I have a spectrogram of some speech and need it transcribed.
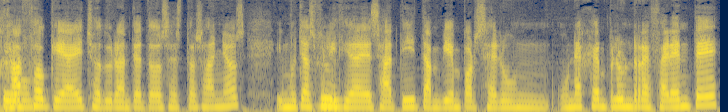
trabajazo que ha hecho durante todos estos años y muchas felicidades a ti también por ser un, un ejemplo, un referente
